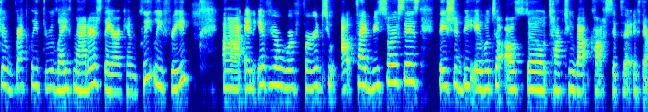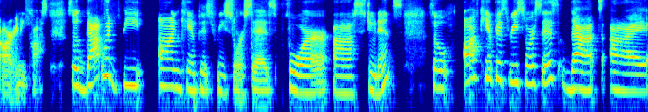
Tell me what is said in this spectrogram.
directly through Life Matters. They are completely free. Uh, and if you're referred to outside resources, they should be able to also talk to you about costs if there, if there are any costs. So that would be on campus resources for uh, students. So off campus resources that I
